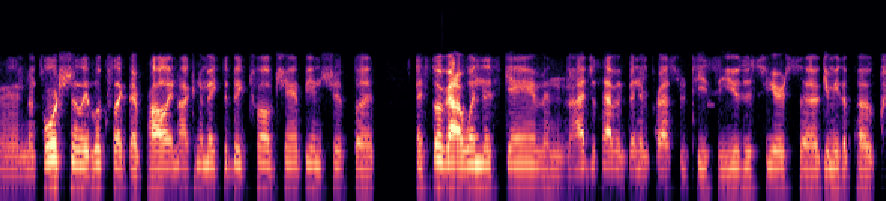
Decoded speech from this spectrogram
and unfortunately, it looks like they're probably not going to make the Big 12 championship. But they still got to win this game, and I just haven't been impressed with TCU this year. So give me the Pokes.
